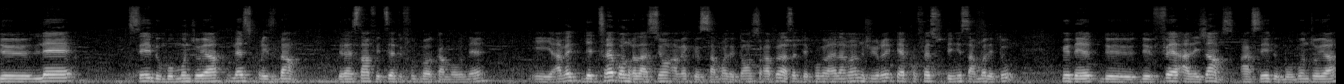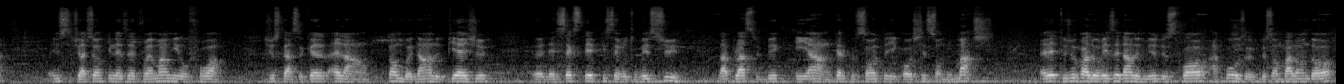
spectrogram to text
de l'air Seydou Monjoya, l'ex-président de l'instant fétiche du football camerounais, et avec de très bonnes relations avec Samuel Eto'o. On se rappelle à cette époque, elle a même juré qu'elle préfère soutenir Samuel Eto'o que de, de, faire allégeance à Seydou Monjoya, une situation qui les a vraiment mis au froid jusqu'à ce qu'elle en tombe dans le piège euh, des sextapes qui s'est retrouvé sur la place publique et a en quelque sorte écorché son image. Elle est toujours valorisée dans le milieu du sport à cause de son ballon d'or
